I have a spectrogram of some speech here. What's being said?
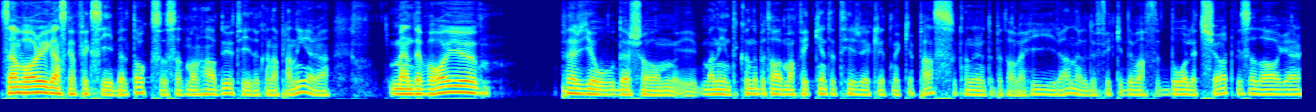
Sen var det ju ganska flexibelt också så att man hade ju tid att kunna planera. Men det var ju perioder som man inte kunde betala. Man fick inte tillräckligt mycket pass så kunde du inte betala hyran. Eller du fick, det var för dåligt kört vissa dagar.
